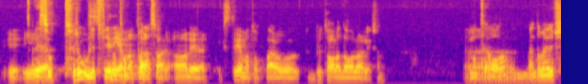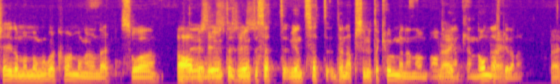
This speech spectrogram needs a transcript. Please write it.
Det är, så otroligt fina extrema toppar. Alltså. Ja, det är. Extrema toppar och brutala dalar liksom. Men, man- ja, Eh, men de är i och för sig, de har många år kvar, många av de där. Så ja, det, precis. vi, har inte, precis. vi, har inte sett, vi har inte sett den absoluta kulmenen av, av Nej. egentligen någon av Nej. spelarna. Nej.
